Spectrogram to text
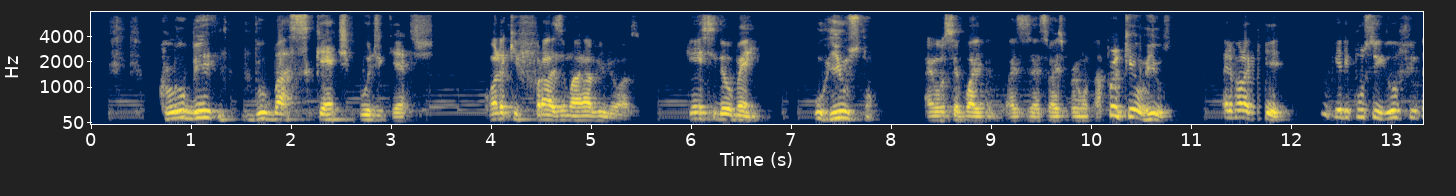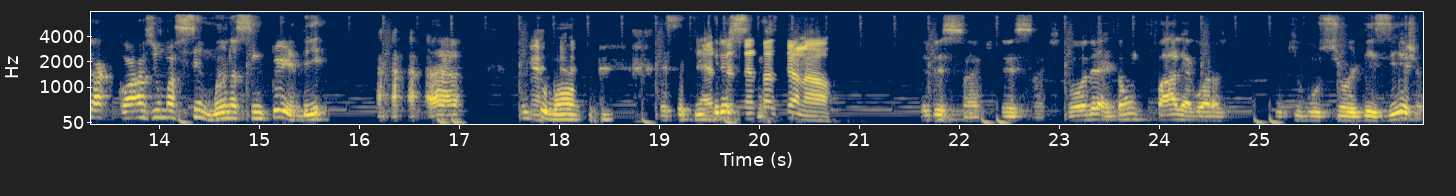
Clube do Basquete Podcast. Olha que frase maravilhosa. Quem se deu bem? O Houston. Aí você vai, você vai se perguntar, por que o Houston? Aí ele fala aqui, porque ele conseguiu ficar quase uma semana sem perder. Muito bom. Esse aqui é, é interessante. sensacional. Interessante, interessante. Ô, André, então fale agora o que o senhor deseja,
